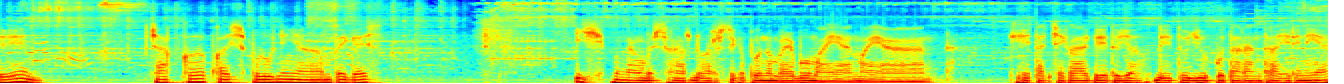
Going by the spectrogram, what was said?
Dim cakep kali sepuluhnya nyampe guys. Ih menang besar 236.000 mayan mayan. Kita cek lagi di tujuh di tujuh putaran terakhir ini ya.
